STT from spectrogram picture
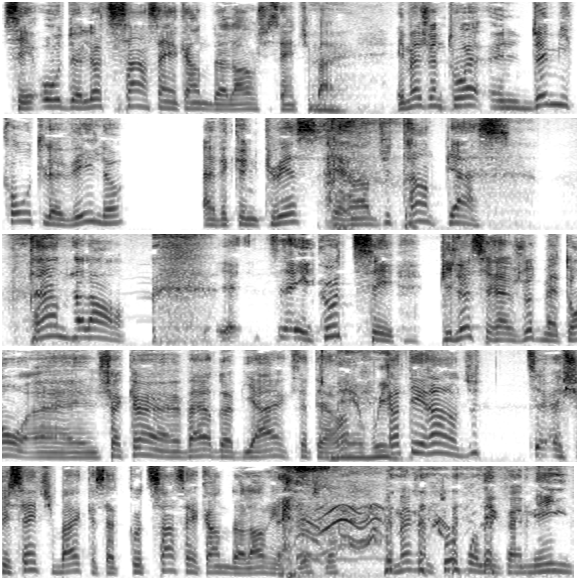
c'est au-delà de 150 dollars chez Saint-Hubert. Ouais. Imagine-toi une demi-côte levée, là, avec une cuisse, c'est rendu 30 piastres. 30 dollars. Écoute, c'est puis là, tu rajoutes, mettons, euh, chacun un verre de bière, etc. Ben oui. Quand t'es rendu sais, chez Saint-Hubert que ça te coûte 150 dollars et plus, là, imagine-toi pour les familles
